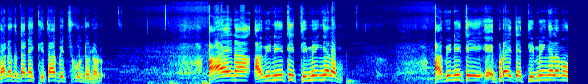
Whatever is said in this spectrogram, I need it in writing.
తనకు తనే కితాబిచ్చుకుంటున్నాడు. ఆయన అవినీతి తిమింగలం. అవినీతి ఎప్పుడైతే తిమింగలము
